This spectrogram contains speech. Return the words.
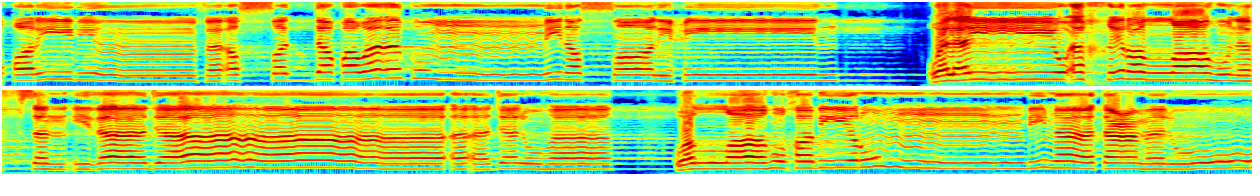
قريب فأصدق وأكن من الصالحين. ولن يؤخر الله نفسا إذا جاء أجلها. والله خبير بما تعملون.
